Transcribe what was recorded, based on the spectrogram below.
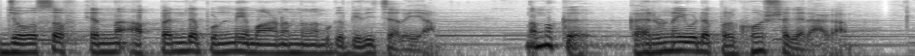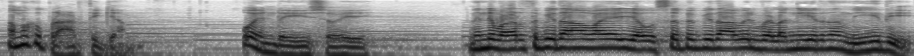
ജോസഫ് എന്ന അപ്പന്റെ പുണ്യമാണെന്ന് നമുക്ക് തിരിച്ചറിയാം. നമുക്ക് കരുണയുടെ പ്രഘോഷകരാകാം. നമുക്ക് പ്രാർത്ഥിക്കാം. ഓ എന്റെ ഈശോയെ നിന്റെ വളർത്തുപിതാവായ യൗസഫ് പിതാവിൽ വിളങ്ങിയിരുന്ന നീതി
